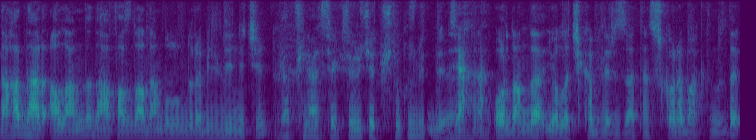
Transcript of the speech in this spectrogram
daha dar alanda daha fazla adam bulundurabildiğin için. Ya final 83-79 bitti. ya. Yani oradan da yola çıkabiliriz zaten skora baktığımızda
